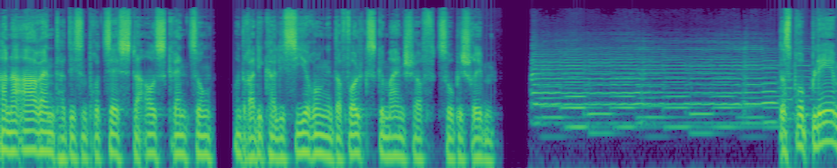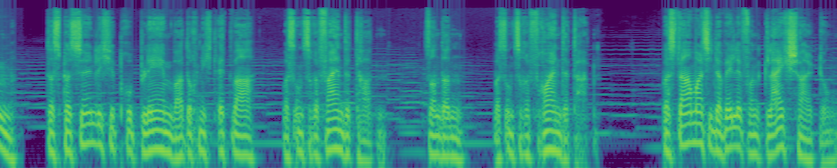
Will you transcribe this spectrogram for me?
Hannah Arendt hat diesen Prozess der Ausgrenzung und Radikalisierung in der Volksgemeinschaft so beschrieben. Das Problem, das persönliche Problem war doch nicht etwa, was unsere Feinde taten, sondern was unsere Freunde taten. Was damals in der Welle von Gleichschaltung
